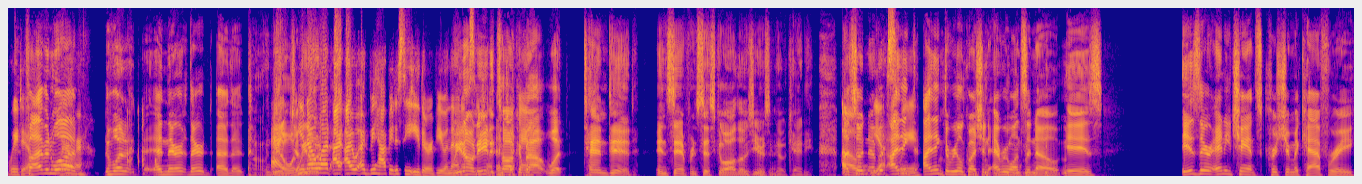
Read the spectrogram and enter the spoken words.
We do. Five and Where one. What and they're they're uh, the Oh, you Hey, know what? you know what? I, I I'd be happy to see either of you in that. We don't need to talk about what ten did in San Francisco all those years ago, Katie. Uh, so Oh, no, but yes, I think we- I think the real question everyone wants to know is is there any chance Christian McCaffrey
